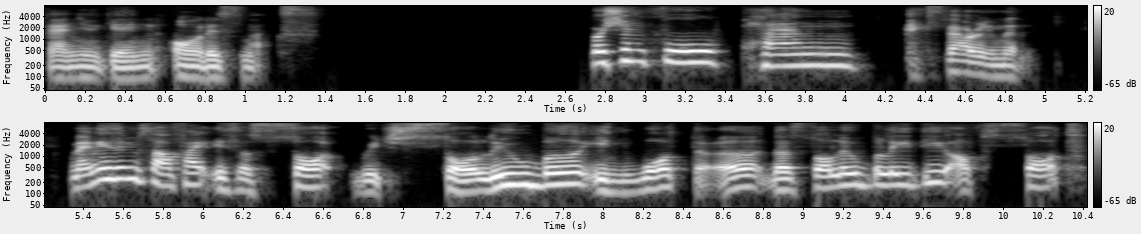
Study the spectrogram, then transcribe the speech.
then you gain all these marks. Question four, plan experiment. Magnesium sulfide is a salt which soluble in water. The solubility of salt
